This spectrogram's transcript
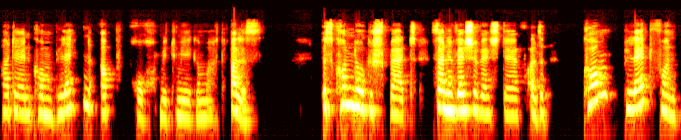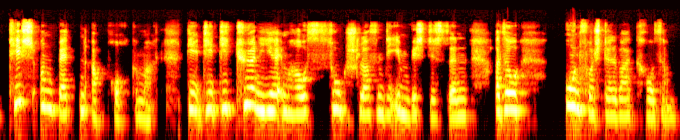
hat er einen kompletten Abbruch mit mir gemacht. Alles das Konto gesperrt, seine Wäsche wäscht er, also komplett von Tisch und Betten Abbruch gemacht. Die, die, die Türen hier im Haus zugeschlossen, die ihm wichtig sind. Also unvorstellbar grausam.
